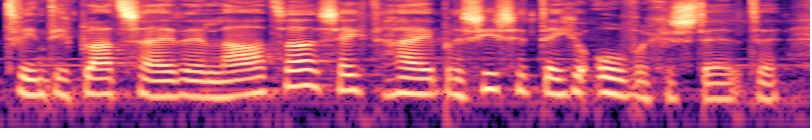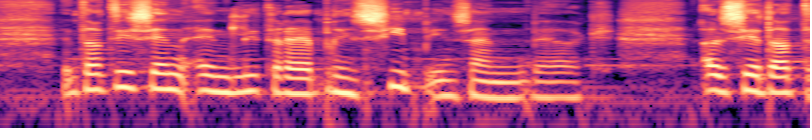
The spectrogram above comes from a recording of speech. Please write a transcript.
twintig bladzijden later zegt hij precies het tegenovergestelde. En dat is een, een literair principe in zijn werk. Als je dat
